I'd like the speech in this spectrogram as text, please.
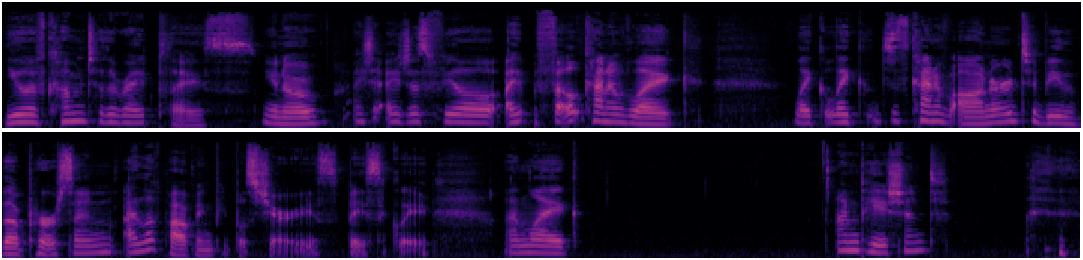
you have come to the right place. You know, I, I just feel I felt kind of like like like just kind of honored to be the person. I love popping people's cherries. Basically, I'm like I'm patient.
